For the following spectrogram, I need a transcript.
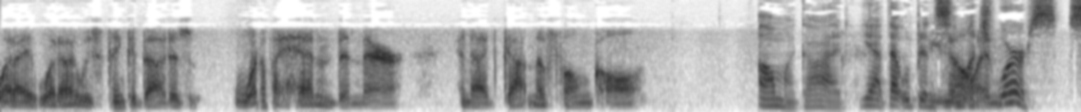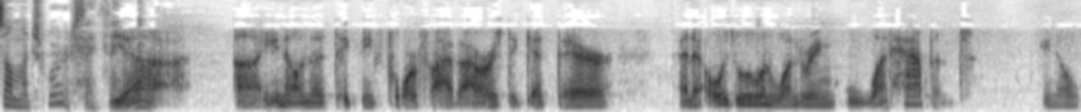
what I what I always think about is what if I hadn't been there and I'd gotten a phone call. Oh my God! Yeah, that would have been so know, much and, worse. So much worse. I think. Yeah, uh, you know, and it'd take me four or five hours to get there, and I always was wondering what happened you know,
